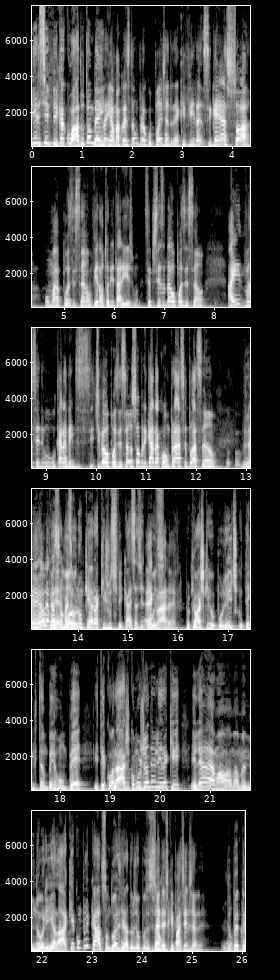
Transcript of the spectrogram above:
e ele se fica coado também. E é uma coisa tão preocupante, André, que vira, se ganhar só uma posição, vira autoritarismo. Você precisa da oposição. Aí você, o cara vem e diz, se tiver oposição, eu sou obrigado a comprar a situação. Viu, é um negócio Ferreira, mas eu não quero aqui justificar essas atitudes. É claro, é. Porque eu acho que o político tem que também romper e ter coragem, como o Jander Lira aqui. Ele é uma, uma minoria lá que é complicado. São dois vereadores de oposição. Jander de que partido, Jander? Do PP.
